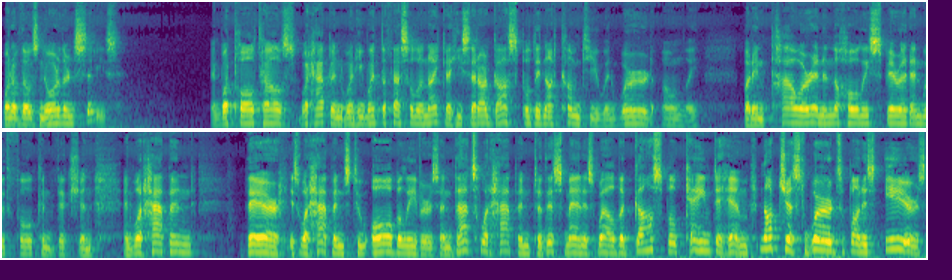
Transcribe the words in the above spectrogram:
one of those northern cities. And what Paul tells what happened when he went to Thessalonica, he said, Our gospel did not come to you in word only, but in power and in the Holy Spirit and with full conviction. And what happened there is what happens to all believers, and that's what happened to this man as well. The gospel came to him, not just words upon his ears,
